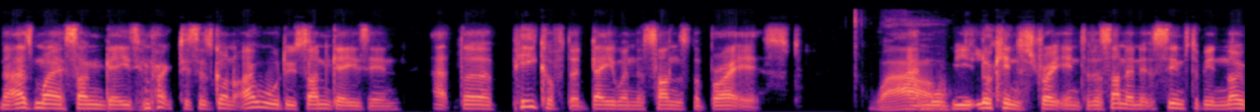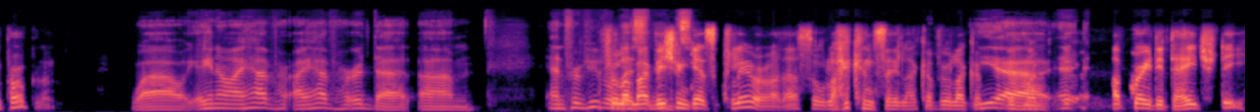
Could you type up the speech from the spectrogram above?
Now, as my sun gazing practice has gone, I will do sun gazing at the peak of the day when the sun's the brightest. Wow! And we'll be looking straight into the sun, and it seems to be no problem. Wow! You know, I have I have heard that. Um, and for people, I feel like my vision gets clearer. That's all I can say. Like I feel like I've, yeah, I've upgraded to HD.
